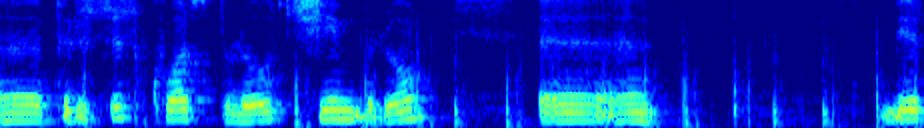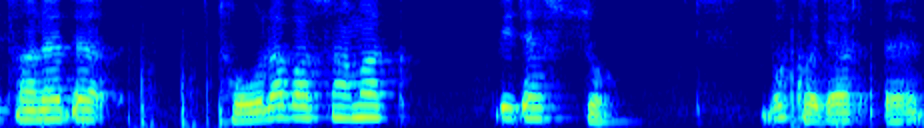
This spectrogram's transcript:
e, pürüzsüz quartz bloğu, çim bloğu, e, bir tane de tuğla basamak, bir de su. Bu kadar. E,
